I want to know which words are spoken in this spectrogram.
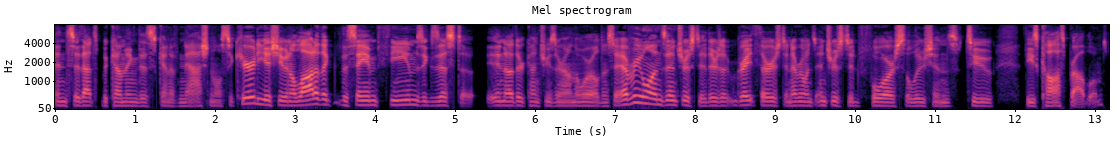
and so that's becoming this kind of national security issue and a lot of the, the same themes exist in other countries around the world and so everyone's interested there's a great thirst and everyone's interested for solutions to these cost problems.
